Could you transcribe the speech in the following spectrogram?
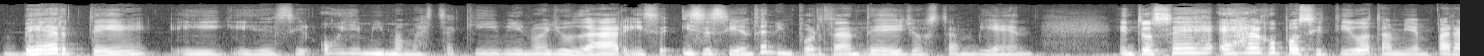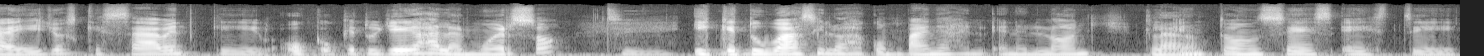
verte y, decir, oye, mi mamá está aquí, vino a ayudar, y se, y se sienten importantes ellos también. Entonces es algo positivo también para ellos que saben que, o, que tú llegas al almuerzo y que tú vas y los acompañas en, el lunch. Claro. Entonces, este,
